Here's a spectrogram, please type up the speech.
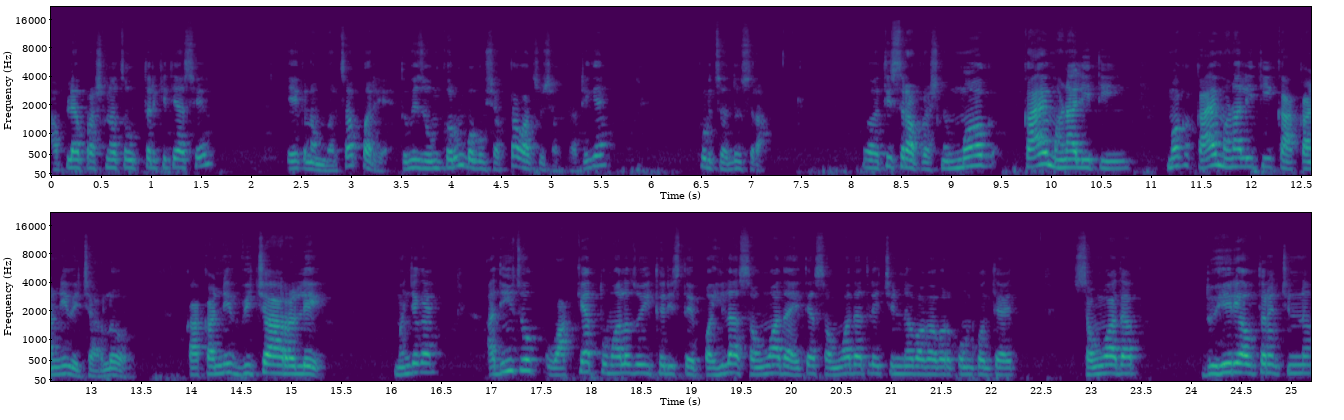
आपल्या प्रश्नाचं उत्तर किती असेल? एक नंबरचा पर्याय. तुम्ही झूम करून बघू शकता वाचू शकता. ठीक आहे? पुढचं दुसरा. तिसरा प्रश्न. मग काय म्हणाली ती? मग काय म्हणाली ती? काकांनी विचारलं. काकांनी विचारले. म्हणजे काय? आधी जो वाक्यात तुम्हाला जो इथे दिसतंय पहिला संवाद आहे त्या संवादातले चिन्ह बघा बरं कोणकोणते आहेत. संवादात दुहेरी अवतरण चिन्ह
